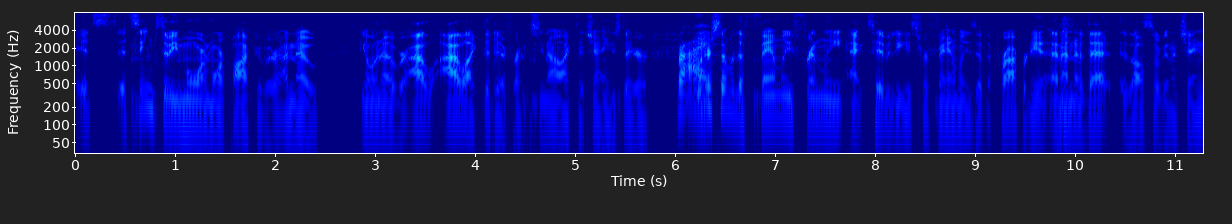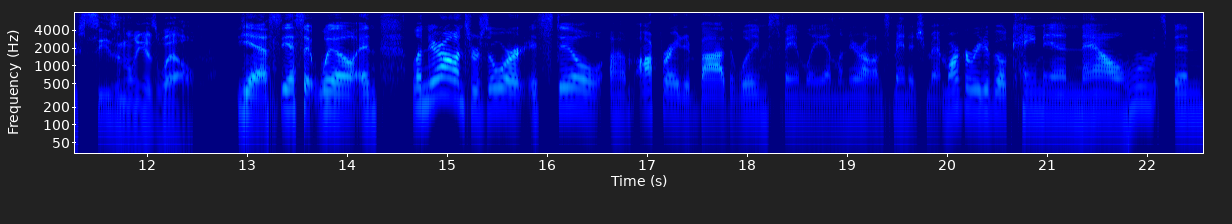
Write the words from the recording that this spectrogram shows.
it's it seems to be more and more popular. I know going over, I I like the difference. You know, I like the change there. Right. What are some of the family friendly activities for families at the property? And I know that is also going to change seasonally as well. Yes, yes, it will. And Lanier Islands Resort is still um, operated by the Williams family and Lanier Islands Management. Margaritaville came in now, hmm, it's been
